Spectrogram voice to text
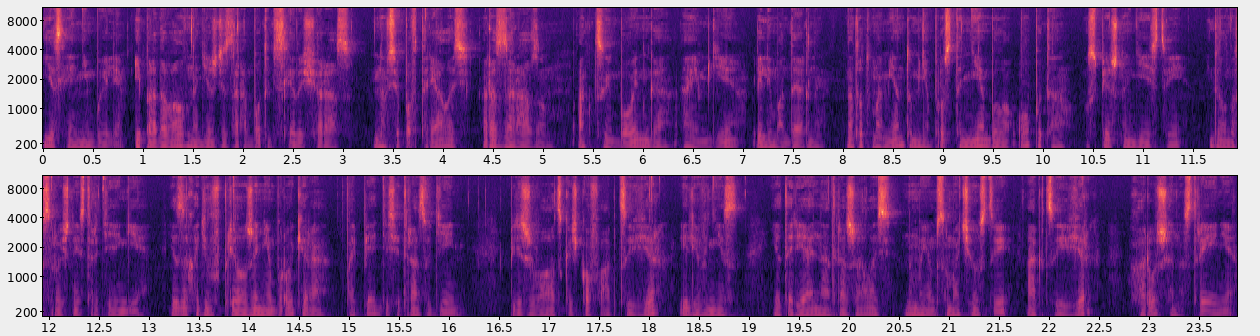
если они были, и продавал в надежде заработать в следующий раз. Но все повторялось раз за разом. Акции Боинга, AMD или Модерны. На тот момент у меня просто не было опыта успешных действий и долгосрочной стратегии. Я заходил в приложение брокера по 5-10 раз в день, переживал от скачков акций вверх или вниз, и это реально отражалось на моем самочувствии. Акции вверх – хорошее настроение,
